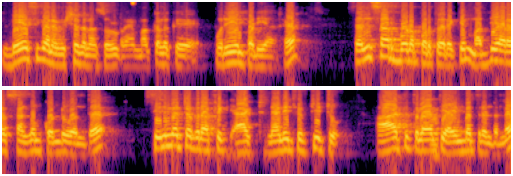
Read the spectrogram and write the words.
பேசிக்கான விஷயத்தை நான் சொல்றேன். மக்களுக்கு புரியும்படியாக. சென்சார் போர்டை பொறுத்த வரைக்கும் மத்திய அரசாங்கம் கொண்டு வந்த cinematographic act nineteen fifty two ஆயிரத்தி தொள்ளாயிரத்தி ஐம்பத்தி ரெண்டுல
